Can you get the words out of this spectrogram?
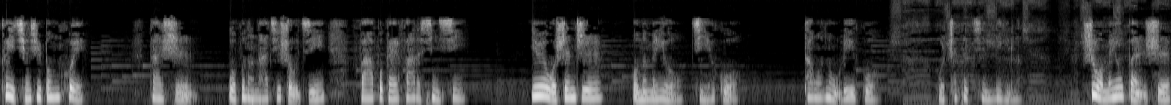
可以情绪崩溃，但是我不能拿起手机发不该发的信息，因为我深知我们没有结果，但我努力过，我真的尽力了，是我没有本事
